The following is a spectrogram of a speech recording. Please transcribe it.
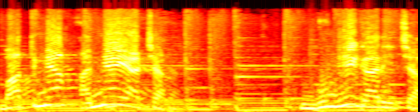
बातम्या अन्यायाच्या गुन्हेगारीच्या.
